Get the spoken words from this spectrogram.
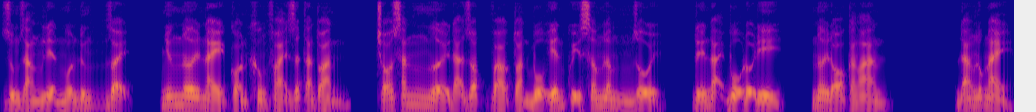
dùng răng liền muốn đứng dậy, nhưng nơi này còn không phải rất an toàn, chó săn người đã rót vào toàn bộ yên quỷ xâm lâm rồi, đến đại bộ đội đi, nơi đó càng an. Đang lúc này,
